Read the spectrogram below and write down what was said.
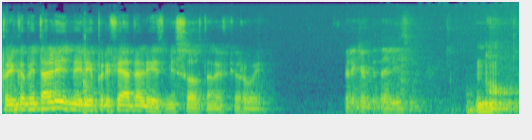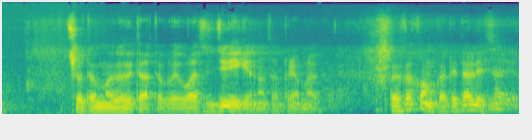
при капитализме или при феодализме созданы впервые? При капитализме. Ну, что-то мы, это вы, у вас сдвиги надо прямо. При каком капитализме?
